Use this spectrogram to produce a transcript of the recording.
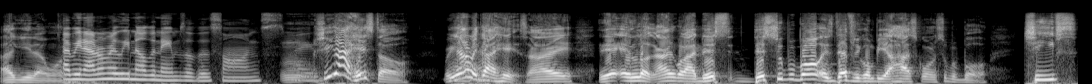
I'll give you that one. I mean, I don't really know the names of the songs. I- she got hits though. Rihanna got hits. All right. And, and look, I ain't gonna lie. This this Super Bowl is definitely gonna be a high scoring Super Bowl. Chiefs,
